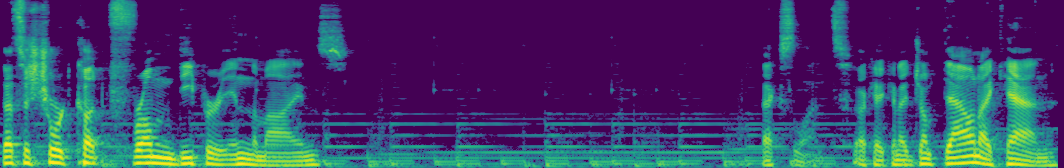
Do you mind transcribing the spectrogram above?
That's a shortcut from deeper in the mines. Excellent. Okay, can I jump down? I can.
